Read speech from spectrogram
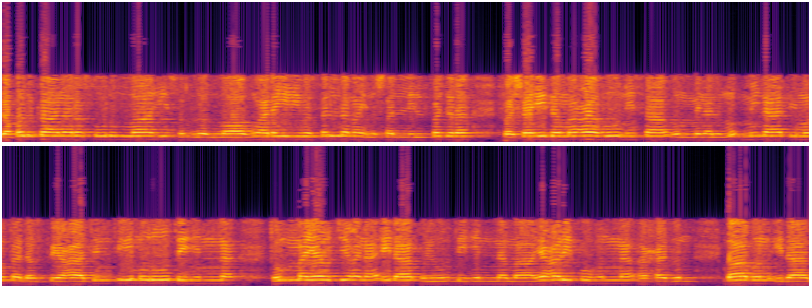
لقد كان رسول الله صلى الله عليه وسلم يصلي الفجر فشهد معه نساء من المؤمنات متلفعات في مروطهن ثم يرجعن إلى بيوتهن ما يعرفهن أحد. باب إذا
